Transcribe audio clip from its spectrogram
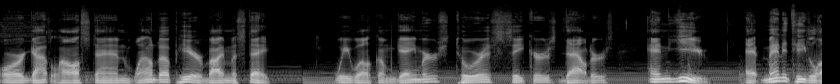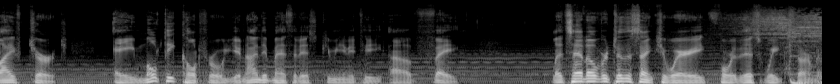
or got lost and wound up here by mistake. We welcome gamers, tourists, seekers, doubters, and you at Manatee Life Church, a multicultural United Methodist community of faith. Let's head over to the sanctuary for this week's sermon.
